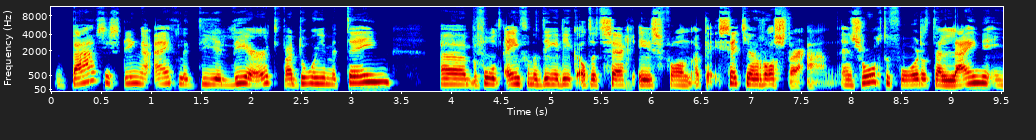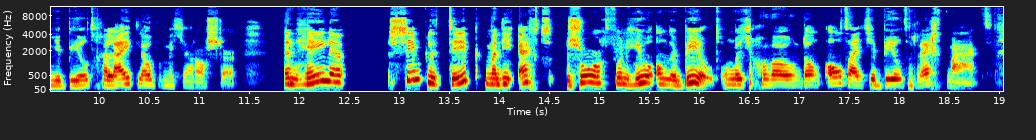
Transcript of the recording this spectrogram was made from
basisdingen eigenlijk die je leert, waardoor je meteen, uh, bijvoorbeeld een van de dingen die ik altijd zeg is van, oké, zet je raster aan en zorg ervoor dat de lijnen in je beeld gelijk lopen met je raster. Een hele simpele tip, maar die echt zorgt voor een heel ander beeld. Omdat je gewoon dan altijd je beeld recht maakt.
